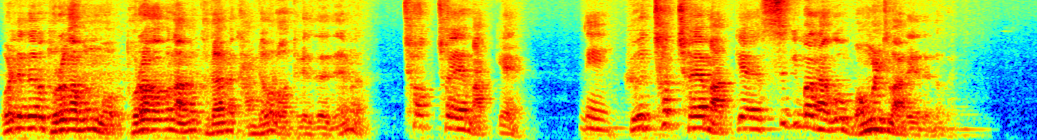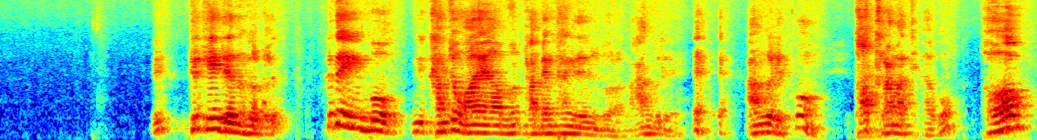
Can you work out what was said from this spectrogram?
원래대로 돌아가면 뭐 돌아가고 나면 그 다음에 감정을 어떻게 되냐면 처처에 맞게 네. 그 처처에 맞게 쓰기만 하고 머물지 말아야 되는 거예요. 예? 그렇게 해야 되는 거거든. 근데 이뭐 감정 와해하면 다 맹탕이 되는 줄 알아. 안 그래. 안 그렇고 더 드라마틱하고 더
